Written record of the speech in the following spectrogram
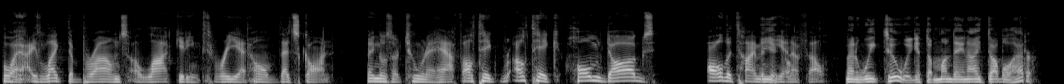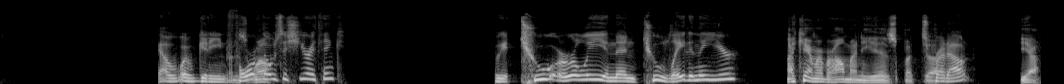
boy, I like the Browns a lot getting three at home. That's gone. Bengals are two and a half. I'll take I'll take home dogs all the time in the go. NFL. Then week two, we get the Monday night doubleheader. Yeah, we're getting four well. of those this year, I think. We get two early and then two late in the year, I can't remember how many is, but uh, spread out. Yeah.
